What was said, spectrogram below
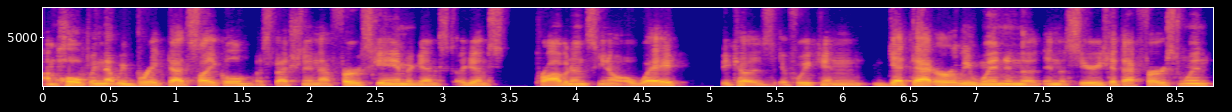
I'm hoping that we break that cycle, especially in that first game against against Providence, you know, away. Because if we can get that early win in the in the series, get that first win,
